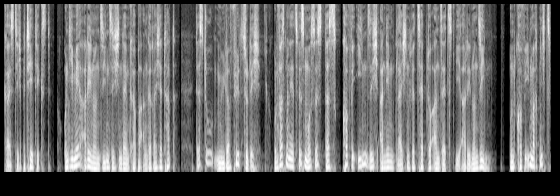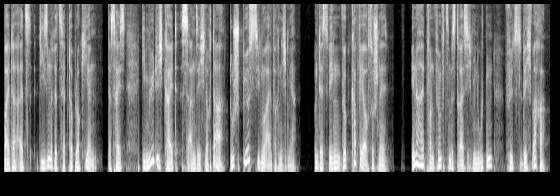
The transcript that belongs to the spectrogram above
geistig betätigst. Und je mehr Adenosin sich in deinem Körper angereichert hat, desto müder fühlst du dich. Und was man jetzt wissen muss, ist, dass Koffein sich an dem gleichen Rezeptor ansetzt wie Adenosin. Und Koffein macht nichts weiter als diesen Rezeptor blockieren. Das heißt, die Müdigkeit ist an sich noch da. Du spürst sie nur einfach nicht mehr. Und deswegen wirkt Kaffee auch so schnell. Innerhalb von 15 bis 30 Minuten fühlst du dich wacher.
